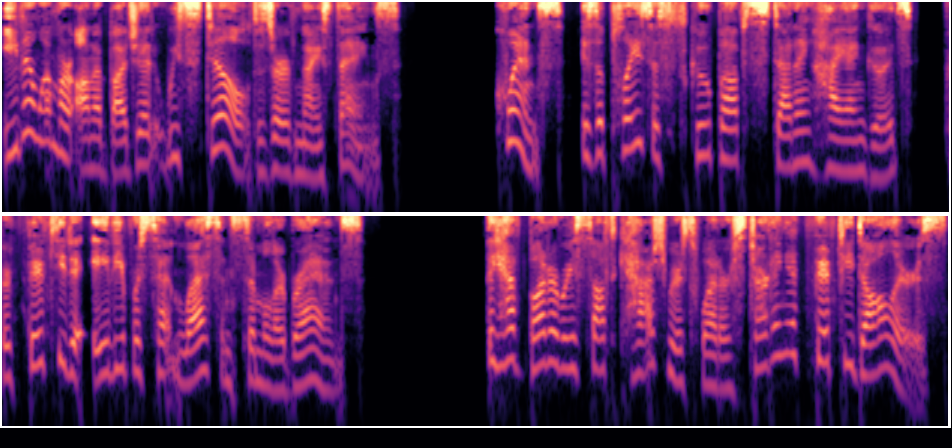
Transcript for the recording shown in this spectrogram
Even when we're on a budget, we still deserve nice things. Quince is a place to scoop up stunning high-end goods for 50 to 80% less than similar brands. They have buttery soft cashmere sweaters starting at $50,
